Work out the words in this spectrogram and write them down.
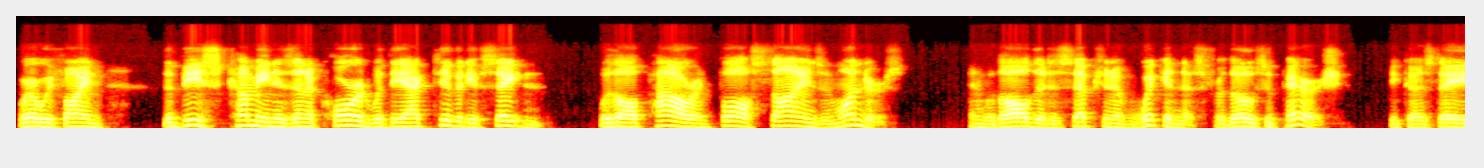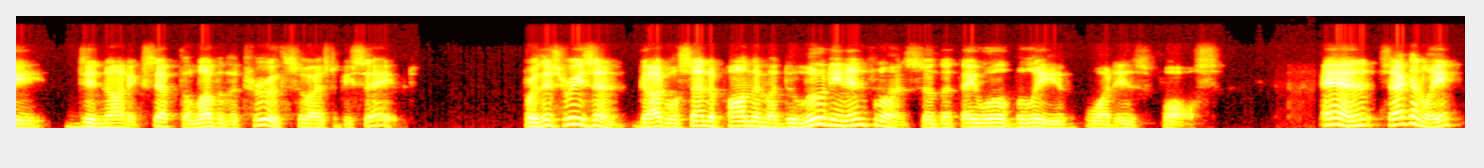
where we find the beast's coming is in accord with the activity of Satan, with all power and false signs and wonders, and with all the deception of wickedness for those who perish, because they did not accept the love of the truth so as to be saved. For this reason, God will send upon them a deluding influence so that they will believe what is false. And secondly,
